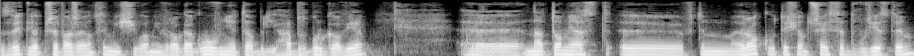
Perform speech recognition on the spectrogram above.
zwykle przeważającymi siłami wroga, głównie to byli Habsburgowie, natomiast e, w tym roku 1620 e,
